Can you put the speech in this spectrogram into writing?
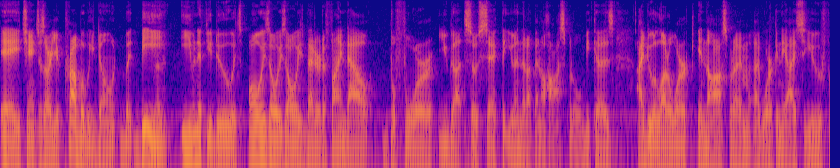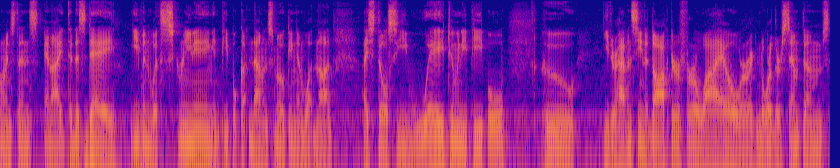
a chances are you probably don't but b right. even if you do it's always always always better to find out before you got so sick that you ended up in a hospital because i do a lot of work in the hospital I'm, i work in the icu for instance and i to this day even with screening and people cutting down on smoking and whatnot i still see way too many people who either haven't seen a doctor for a while or ignore their symptoms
